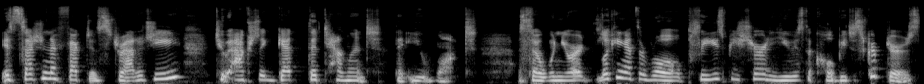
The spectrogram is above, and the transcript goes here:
It's such an effective strategy to actually get the talent that you want. So when you're looking at the role, please be sure to use the Kolbe descriptors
